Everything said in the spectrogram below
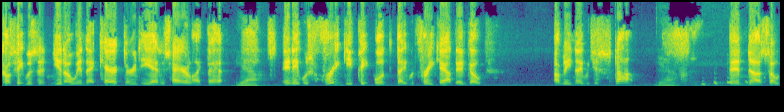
because he was, you know, in that character, and he had his hair like that Yeah. and it was freaky. People they would freak out. They'd go. I mean, they would just stop. Yeah. And uh, so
